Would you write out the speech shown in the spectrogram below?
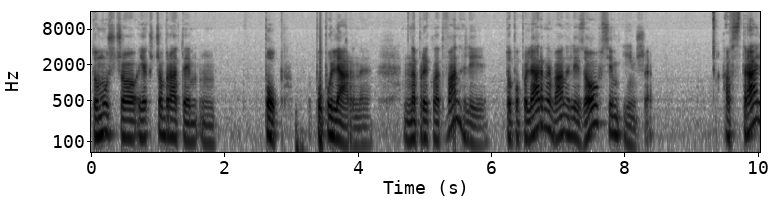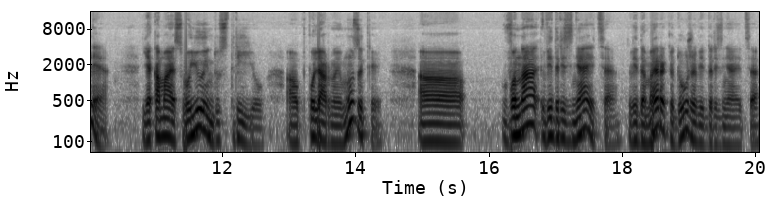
Тому що якщо брати поп, популярне, наприклад, в Англії, то популярне в Англії зовсім інше. Австралія, яка має свою індустрію популярної музики, вона відрізняється від Америки, дуже відрізняється,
